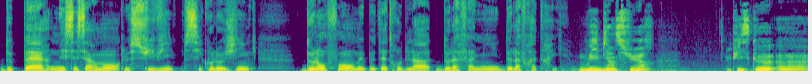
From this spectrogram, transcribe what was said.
de pair nécessairement le suivi psychologique de l'enfant, mais peut-être au-delà de la famille, de la fratrie. Oui, bien sûr, puisque euh,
